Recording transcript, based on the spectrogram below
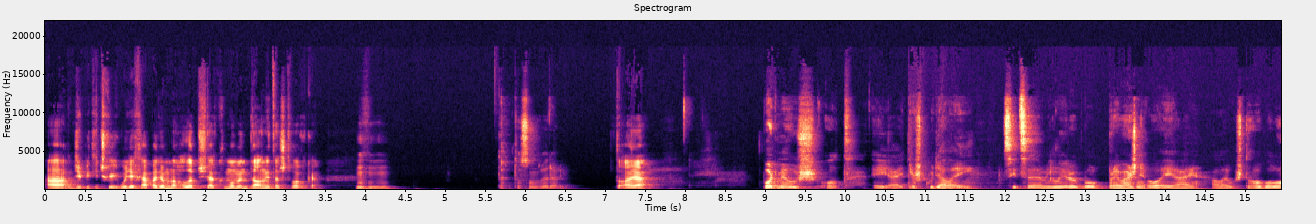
A GPT ich bude chápať o mnoho lepšie ako momentálne tá štvorka. Mm-hmm. Tak to som zvedavý. To aj ja. Poďme už od AI trošku ďalej. Sice minulý rok bol prevažne o AI, ale už toho bolo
